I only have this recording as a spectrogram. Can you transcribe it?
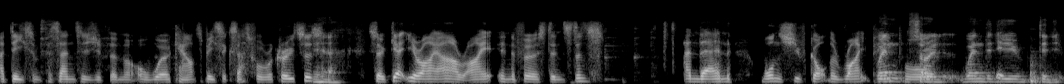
a decent percentage of them will work out to be successful recruiters. yeah So get your IR right in the first instance, and then once you've got the right when people, sorry when did you did you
